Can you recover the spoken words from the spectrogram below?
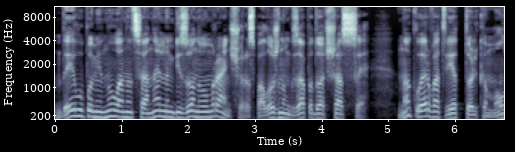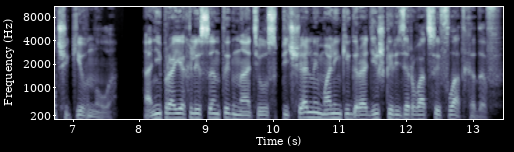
Дейл упомянул о национальном бизоновом ранчо, расположенном к западу от шоссе, но Клэр в ответ только молча кивнула. Они проехали Сент-Игнатиус, печальный маленький городишко резервации флатхедов.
